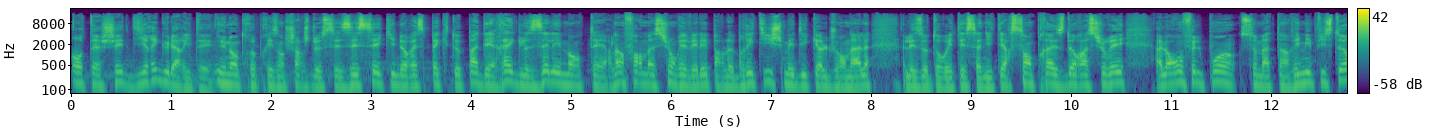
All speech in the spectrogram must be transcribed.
entachés d'irrégularités. Une entreprise en charge de ces essais qui ne respecte pas des règles élémentaires. L'information révélée par le British Medical Journal. Les autorités sanitaires s'empressent de rassurer. Alors on fait le point ce matin. Rémi Pfister,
